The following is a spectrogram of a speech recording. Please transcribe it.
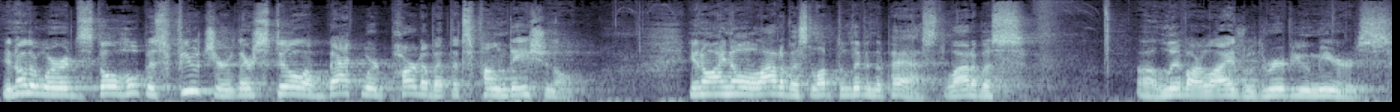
In other words, though hope is future, there's still a backward part of it that's foundational. You know, I know a lot of us love to live in the past. A lot of us uh, live our lives with rearview mirrors.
